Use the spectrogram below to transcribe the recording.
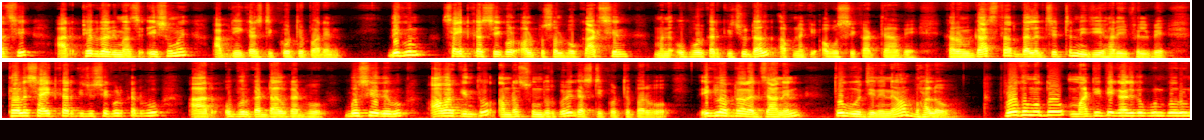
আছে, আর ফেব্রুয়ারি মাসে এই সময় আপনি এই কাজটি করতে পারেন। দেখুন সাইড কাজ শেকড় অল্প স্বল্প কাটছেন মানে উপরকার কিছু ডাল আপনাকে অবশ্যই কাটতে হবে। কারণ গাছ তার ব্যালেন্স শেটটা নিজেই হারিয়ে ফেলবে। তাহলে সাইড কার কিছু শেকড় কাটবো আর উপরকার ডাল কাটবো, বসিয়ে দেব, আবার কিন্তু আমরা সুন্দর করে গাছটি করতে পারব। এগুলো আপনারা জানেন, তবুও জেনে নেওয়া ভালো। প্রথমত মাটিতে গাছ রোপণ করুন,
